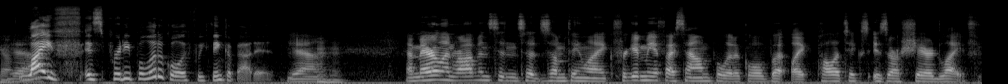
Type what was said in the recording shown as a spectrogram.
Yeah. Yeah. life is pretty political if we think about it Yeah. Mm-hmm. And Marilynne Robinson said something like, "Forgive me if I sound political, but like politics is our shared life,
